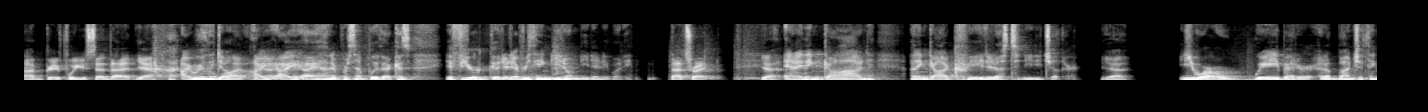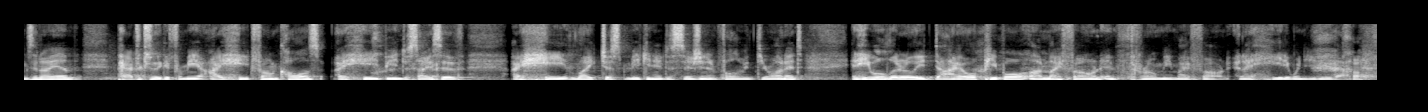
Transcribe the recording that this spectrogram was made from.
I'm grateful you said that. Yeah. I really don't. lot. I, I, I 100% believe that because if you're good at everything, you don't need anybody. That's right. Yeah. And I think God, I think God created us to need each other. Yeah. You are way better at a bunch of things than I am. Patrick's really good for me. I hate phone calls. I hate being decisive. I hate like just making a decision and following through on it. And he will literally dial people on my phone and throw me my phone. And I hate it when you do that.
